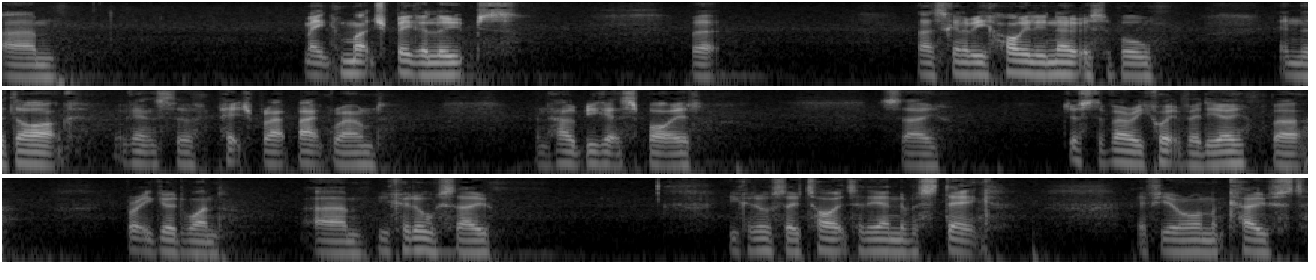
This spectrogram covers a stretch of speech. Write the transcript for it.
um, make much bigger loops, but that's going to be highly noticeable in the dark against a pitch black background and hope you get spotted. So, just a very quick video, but pretty good one. Um, you could also you could also tie it to the end of a stick if you're on the coast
